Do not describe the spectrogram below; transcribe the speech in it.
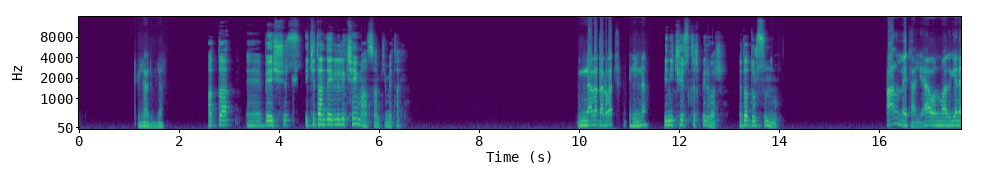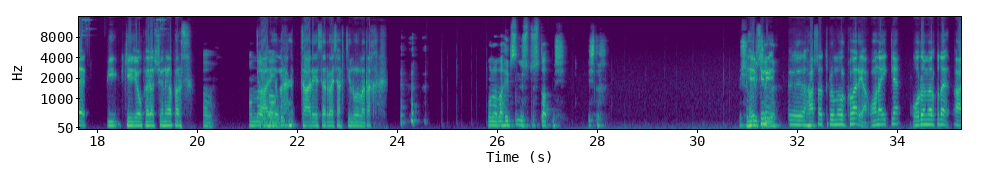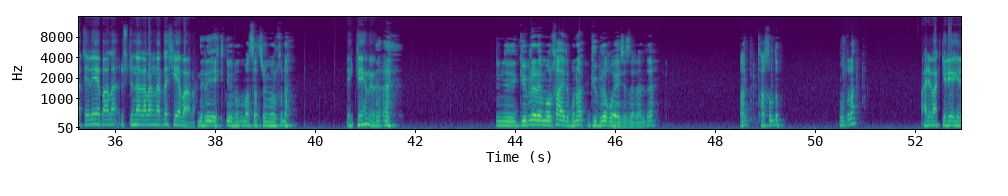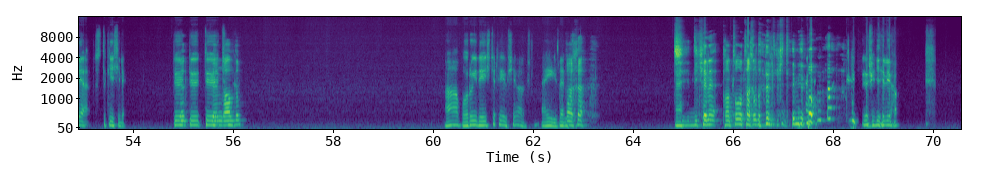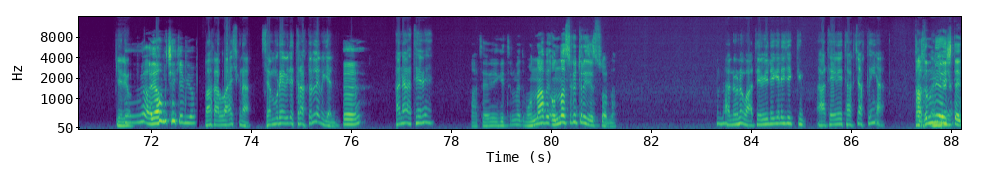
Güzel güzel. Hatta e, 500 iki tane de 50'lik şey mi alsam ki metal? Ne kadar var elinde? 1241 var. Ya da dursun mu? Al metal ya. Olmadı gene bir gece operasyonu yaparız. Tamam. Onları da Tarihi, aldım. tarihi eser kaçakçılığı olarak. Ona la hepsini üst üste atmış. Bir Hepsini e, hasat römorku var ya ona ekle. O römorku da ATV'ye bağla. Üstünde kalanları da şeye bağla. Nereye ekliyorsun oğlum hasat römorkuna? Ekleyemiyorum. Şimdi gübre remorku ayrı. Buna gübre koyacağız herhalde. Lan takıldım. Ne oldu lan? Ali bak geliyor geliyor. Fıstık yeşili. Ben- Düt düt düt. Ben kaldım. Ha boruyu değiştir diye bir şey varmış. İyi güzel. Kanka. Dikene pantolon takıldı herhalde gidemiyorum. Dur geliyor. Geliyor. Ayağımı çekemiyorum. Bak Allah aşkına. Sen buraya bir de traktörle mi geldin? He. Hani ATV? ATV'ye getirmedim. Onu, ne yap- onu nasıl götüreceğiz sonra? Lan oğlum ATV ile gelecektin. ATV'yi takacaktın ya. Takılmıyor Önce- işte.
